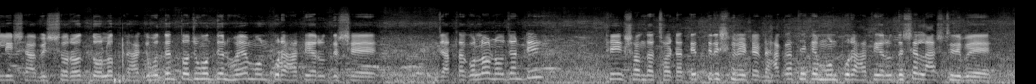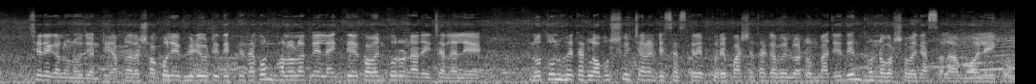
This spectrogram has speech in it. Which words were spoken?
ইলিশা বিশ্বরোড দৌলত হাকিবুদ্দিন, তজুমুদ্দিন হয়ে মনপুরা হাতিয়ার উদ্দেশ্যে যাত্রা করল নৌজানটি। ঠিক সন্ধ্যা ছয়টা তেত্রিশ মিনিটে ঢাকা থেকে মনপুরা হাতিয়ার উদ্দেশ্যে লাস্ট ট্রিপে ছেড়ে গেল নৌজানটি। আপনারা সকলে ভিডিওটি দেখতে থাকুন। ভালো লাগলে লাইক দিয়ে কমেন্ট করুন আর এই চ্যানেলে নতুন হয়ে থাকলে অবশ্যই চ্যানেলটি সাবস্ক্রাইব করে পাশে থাকা বেল বাটন বাজিয়ে দিন। ধন্যবাদ সবাইকে। আসসালামু আলাইকুম।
